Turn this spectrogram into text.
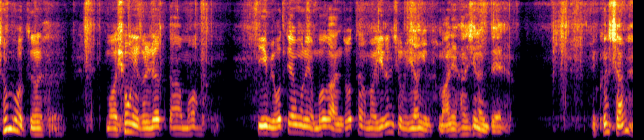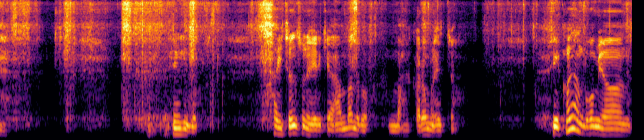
전부 그 뭐 흉에 걸렸다 뭐 이 묘 때문에 뭐가 안 좋다 뭐 이런 식으로 이야기를 많이 하시는데 그렇지 않아요. 여기도 다이 전순에 이렇게 한반으로 막 가름을 했죠. 이 그냥 보면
